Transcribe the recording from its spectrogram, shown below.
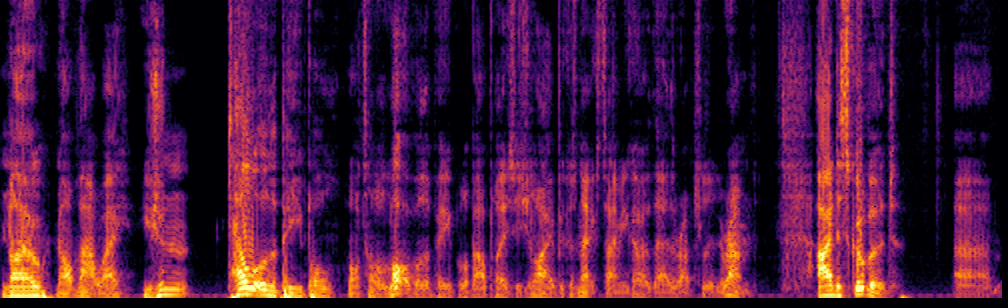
No, not that way. You shouldn't tell other people or tell a lot of other people about places you like because next time you go there, they're absolutely rammed. I discovered um,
